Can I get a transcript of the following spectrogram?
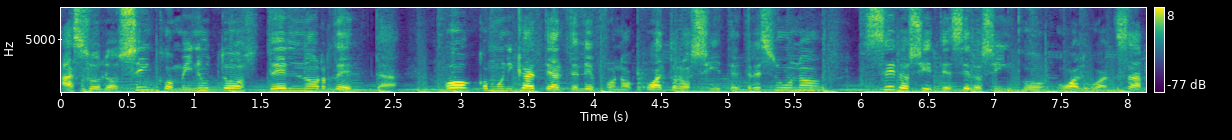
a solo 5 minutos del Nordelta. O comunicate al teléfono 4731 0705 o al WhatsApp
